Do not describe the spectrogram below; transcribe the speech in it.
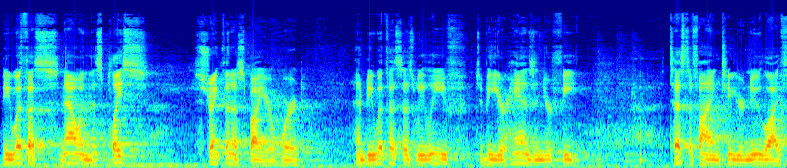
Be with us now in this place. Strengthen us by your word, and be with us as we leave to be your hands and your feet, testifying to your new life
